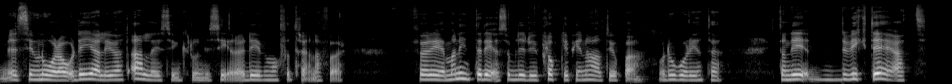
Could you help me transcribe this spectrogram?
med Sionora och det gäller ju att alla är synkroniserade. Det är vad man får träna för. För är man inte det så blir det ju plockepinn och alltihopa och då går det inte. Utan det, det viktiga är att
